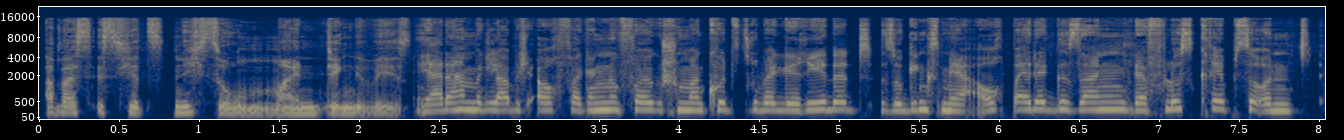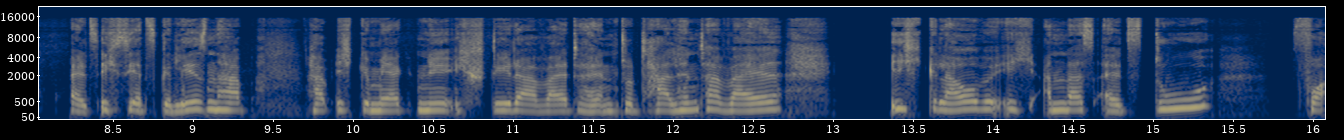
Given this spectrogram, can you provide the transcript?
aber es ist jetzt nicht so mein Ding gewesen. Ja, da haben wir, glaube ich, auch vergangene Folge schon mal kurz drüber geredet. So ging es mir auch bei der Gesang der Flusskrebse und als ich es jetzt gelesen habe, habe ich gemerkt, nee, ich stehe da weiterhin total hinter, weil ich glaube, ich anders als du vor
